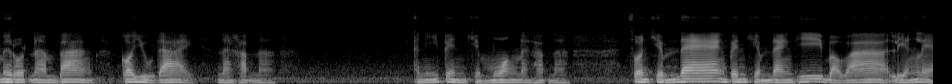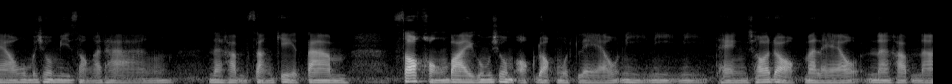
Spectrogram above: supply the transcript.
ไม่รดน้ำบ้าง ก็อยู่ได้นะครับนะ อันนี้เป็นเข็มม่วงนะครับนะส่วนเข็มแดงเป็นเข็มแดงที่แบบว่าเลี้ยงแล้วคุณผู้ชมมีสองกระถางนะครับ สังเกตตาม ซอกของใบคุณผู้ชมออกดอกหมดแล้วนี่นี่นี่แทงช่อดอกมาแล้วนะครับนะ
